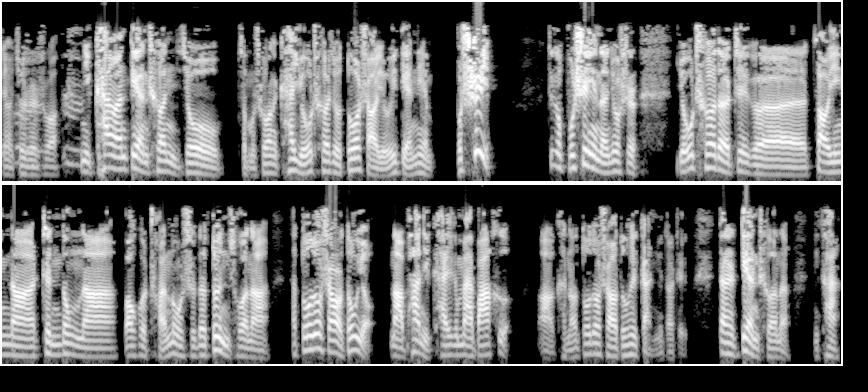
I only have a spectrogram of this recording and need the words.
对，就是说嗯你开完电车，你就怎么说呢？开油车就多少有一点点不适应。这个不适应呢，就是油车的这个噪音呐、震动呐、包括传动时的顿挫呢，它多多少少都有。哪怕你开一个迈巴赫啊，可能多多少少都会感觉到这个。但是电车呢，你看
